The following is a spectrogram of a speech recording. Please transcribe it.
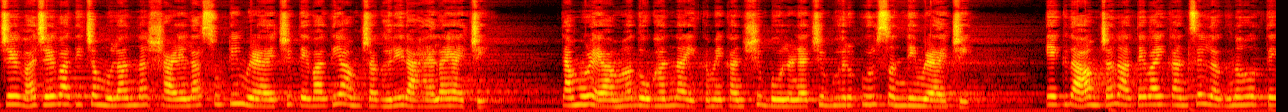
जेव्हा जेव्हा तिच्या मुलांना शाळेला सुट्टी मिळायची तेव्हा ती आमच्या घरी राहायला यायची. त्यामुळे आम्हा दोघांना एकमेकांशी बोलण्याची भरपूर संधी मिळायची. एकदा आमच्या नातेवाईकांचे लग्न होते.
